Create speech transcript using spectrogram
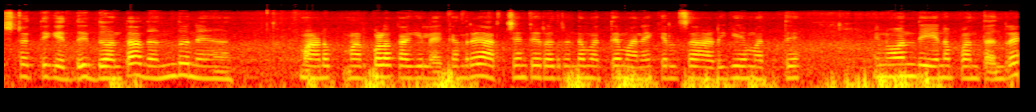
ಎಷ್ಟೊತ್ತಿಗೆ ಎದ್ದಿದ್ದು ಅಂತ ಅದೊಂದು ಮಾಡೋ ಮಾಡ್ಕೊಳ್ಳೋಕ್ಕಾಗಿಲ್ಲ ಯಾಕಂದರೆ ಅರ್ಜೆಂಟ್ ಇರೋದ್ರಿಂದ ಮತ್ತೆ ಮನೆ ಕೆಲಸ, ಅಡುಗೆ ಮತ್ತು ಇನ್ನೊಂದು ಏನಪ್ಪ ಅಂತಂದರೆ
